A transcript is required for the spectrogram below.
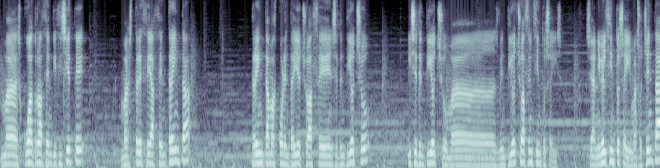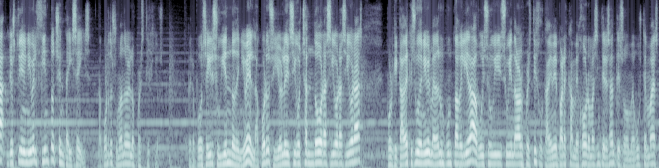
Más 4 hacen 17. Más 13 hacen 30. 30 más 48 hacen 78 y 78 más 28 hacen 106. O sea, nivel 106 más 80, yo estoy en el nivel 186, ¿de acuerdo? Sumándole los prestigios. Pero puedo seguir subiendo de nivel, ¿de acuerdo? Si yo le sigo echando horas y horas y horas, porque cada vez que subo de nivel me dan un punto de habilidad, voy subiendo a los prestigios que a mí me parezcan mejor o más interesantes o me gusten más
